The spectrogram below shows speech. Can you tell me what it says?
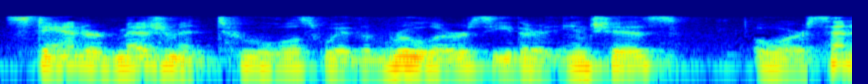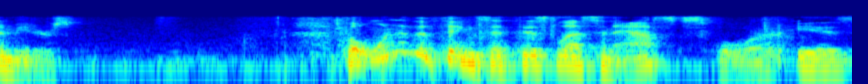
standard measurement tools with rulers, either inches or centimeters. But one of the things that this lesson asks for is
